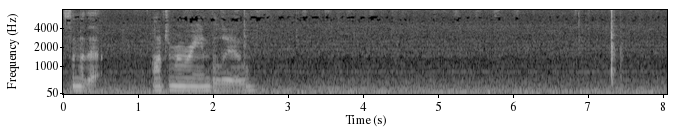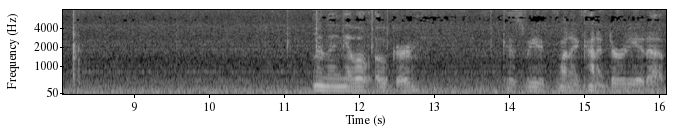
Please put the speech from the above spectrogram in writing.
some of the ultramarine blue, and then yellow ochre because we want to kind of dirty it up.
